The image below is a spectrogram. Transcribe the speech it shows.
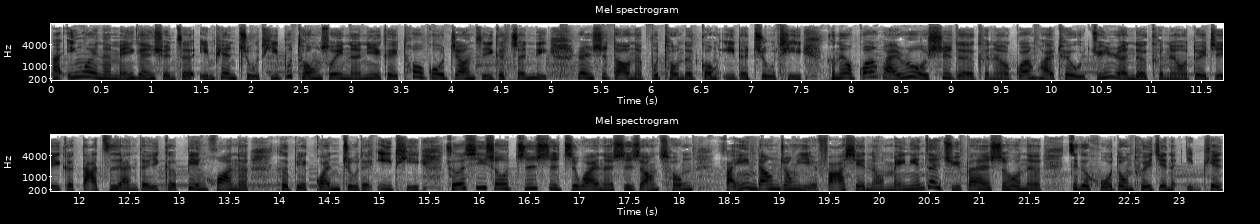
那因为呢，每一个人选择影片主题不同，所以呢，你也可以透过这样子一个整理，认识到呢不同的公益的主题，可能有关怀弱势的，可能有关怀退伍军人的，可能有对这一个大自然的一个变化呢特别关注的议题。除了吸收知识之外呢，事实上从反应当中也发现哦，每年在举办的时候呢，这个活动推荐的影片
